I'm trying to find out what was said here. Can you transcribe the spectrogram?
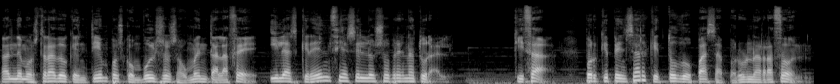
han demostrado que en tiempos convulsos aumenta la fe y las creencias en lo sobrenatural. Quizá porque pensar que todo pasa por una razón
